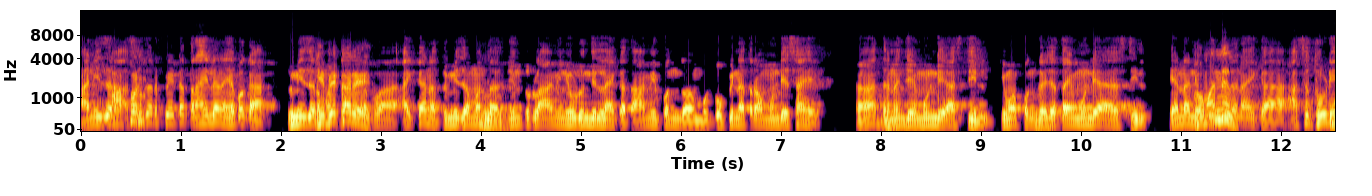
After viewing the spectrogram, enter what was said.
आणि जर आपण- जर पेटत राहिलं ना हे बघा तुम्ही जर हे बेकार आहे. म्हणता- ऐका ना तुम्ही जर म्हणता हम्म. जिंतूरला आम्ही निवडून दिलं नाही का तर आम्ही पण गोपीनाथराव मुंडे साहेब धनंजय मुंडे असतील किंवा पंकजाताई मुंडे असतील यांना निवडून हो, दिलं नाही का? असं थोडी.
